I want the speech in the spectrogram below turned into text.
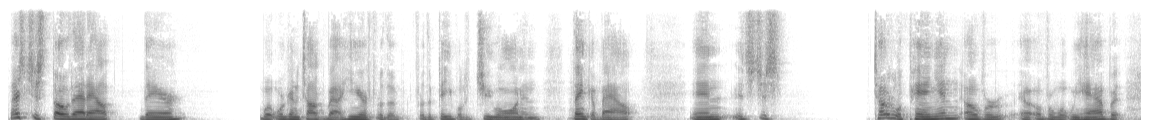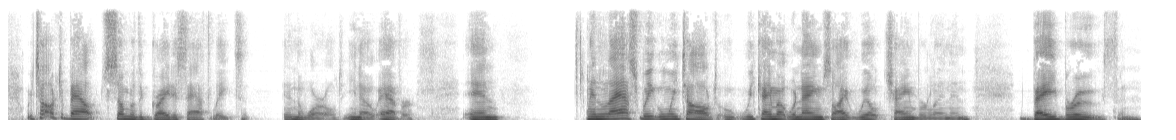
let's just throw that out there. What we're going to talk about here for the for the people to chew on and think about, and it's just total opinion over over what we have. But we talked about some of the greatest athletes in the world, you know, ever. And and last week when we talked, we came up with names like Wilt Chamberlain and Babe Ruth and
